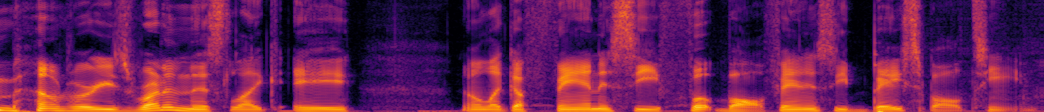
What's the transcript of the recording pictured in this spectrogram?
about where he's running this like a, you know, like a fantasy football, fantasy baseball team.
